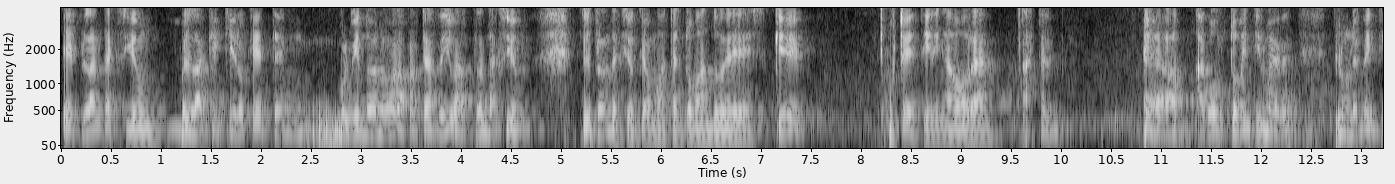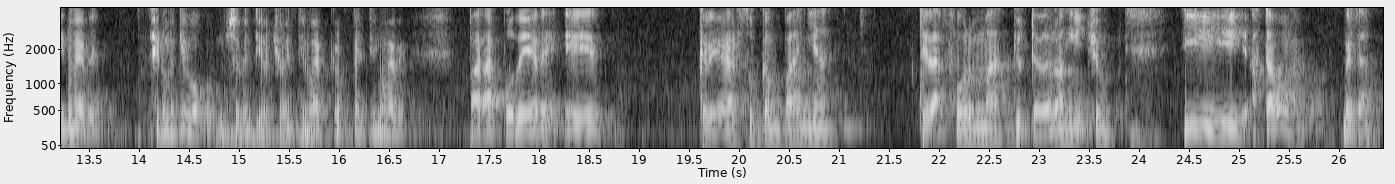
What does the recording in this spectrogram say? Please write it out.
el plan de acción, ¿verdad? Que quiero que estén volviendo de nuevo a la parte de arriba, el plan de acción. El plan de acción que vamos a estar tomando es que ustedes tienen ahora hasta el eh, agosto 29, lunes 29, si no me equivoco, no sé, 28, 29, creo que 29, para poder eh, crear su campaña de la forma que ustedes lo han hecho y hasta ahora, ¿verdad?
